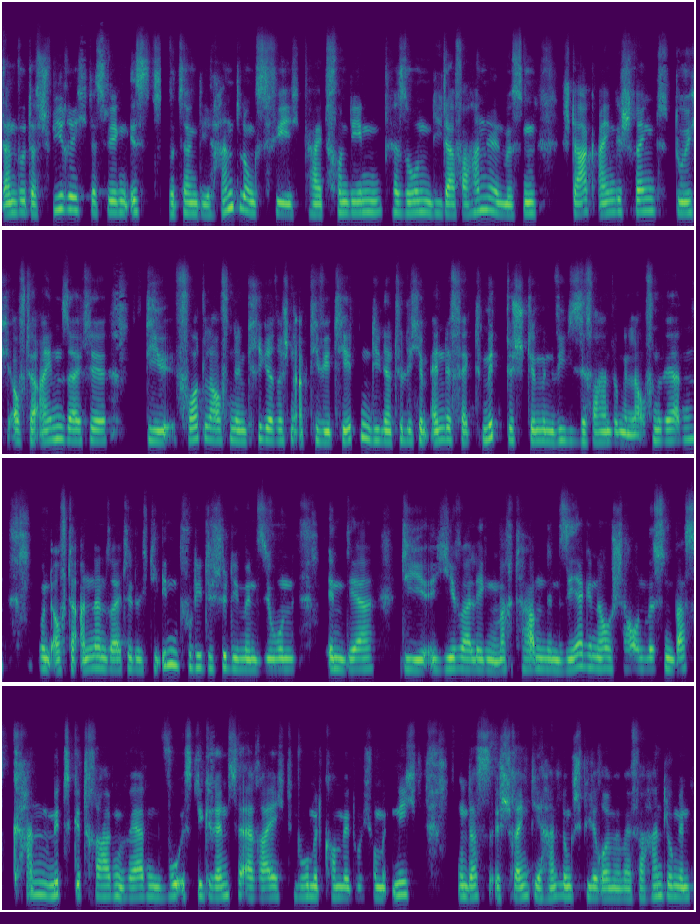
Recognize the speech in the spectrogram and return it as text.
dann wird das schwierig. Deswegen ist sozusagen die Handlungsfähigkeit von den Personen, die da verhandeln müssen, stark eingeschränkt durch auf der einen Seite die fortlaufenden kriegerischen Aktivitäten, die natürlich im Endeffekt mitbestimmen, wie diese Verhandlungen laufen werden. Und auf der anderen Seite durch die innenpolitische Dimension, in der die jeweiligen Machthabenden sehr genau schauen müssen, was kann mitgetragen werden, wo ist die Grenze erreicht, womit kommen wir durch, womit nicht. Und das schränkt die Handlungsspielräume bei Verhandlungen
